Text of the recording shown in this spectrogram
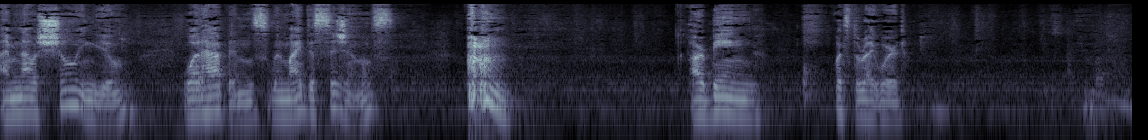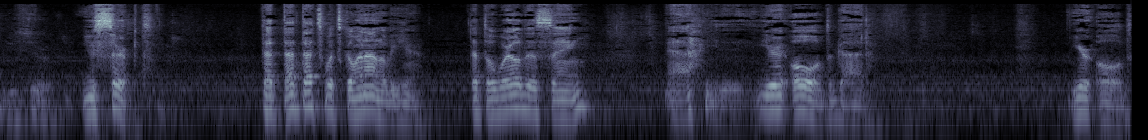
I'm now showing you what happens when my decisions are being, what's the right word? Usurped. That, that, that's what's going on over here. That the world is saying, ah, you're old, God. You're old.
